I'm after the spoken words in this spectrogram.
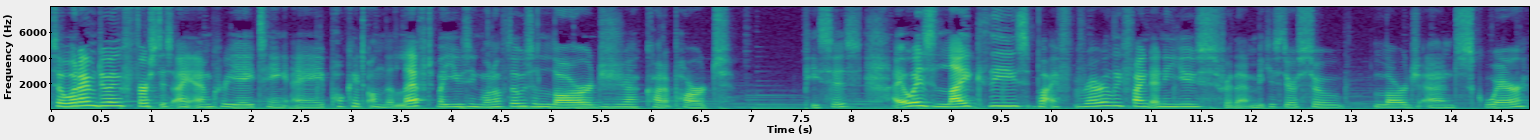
So what I'm doing first is I am creating a pocket on the left by using one of those large cut apart pieces. I always like these, but I rarely find any use for them because they're so large and square.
